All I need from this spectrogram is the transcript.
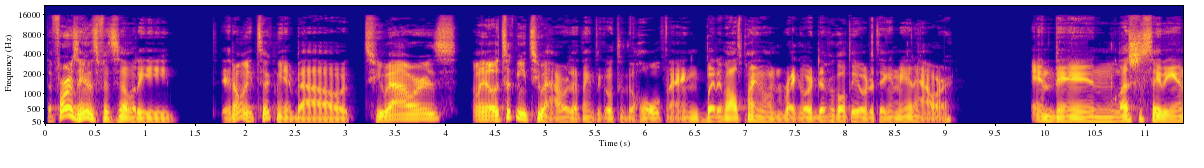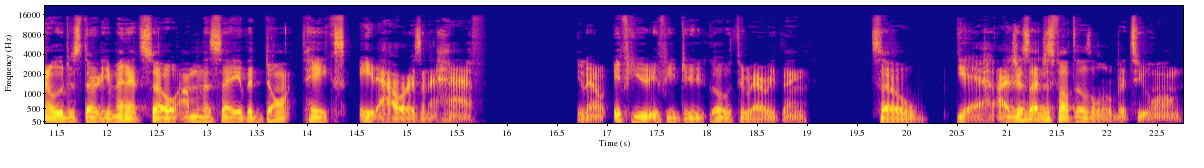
the first in this facility, it only took me about two hours. I mean, it took me two hours, I think, to go through the whole thing. But if I was playing on regular difficulty, it would have taken me an hour. And then let's just say the interlude is thirty minutes, so I'm gonna say the Daunt takes eight hours and a half. You know, if you if you do go through everything, so yeah, I just I just felt it was a little bit too long.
